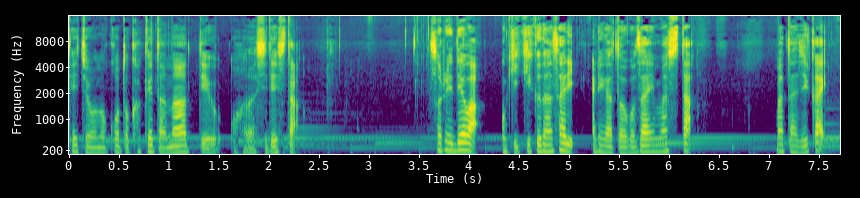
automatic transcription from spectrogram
手帳のこと書けたなっていうお話でした。それではお聴きくださりありがとうございました。また次回。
